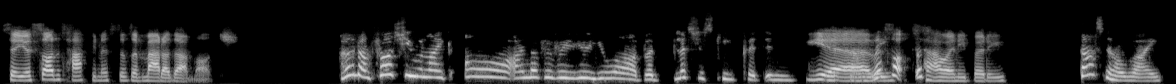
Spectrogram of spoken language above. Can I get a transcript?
So your son's happiness doesn't matter that much. Hold on. First, you were like, "Oh, I love you for who you are," but let's just keep it in. in Yeah, let's not But tell anybody. that's not right.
